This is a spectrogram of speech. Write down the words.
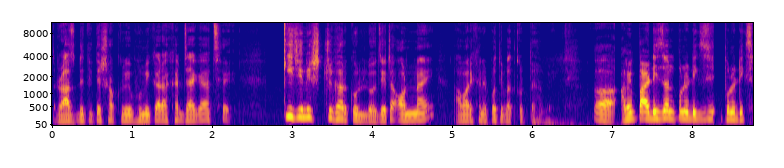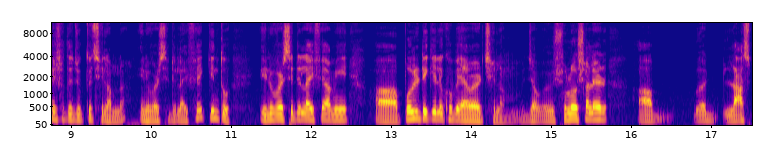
রাজনীতিতে সক্রিয় ভূমিকা রাখার জায়গা আছে? কি জিনিস ট্রিগার করল যেটা অন্যায়? আমার এখানে প্রতিবাদ করতে হবে। আমি পার্টিজান পলিটিক্স পলিটিক্সের সাথে যুক্ত ছিলাম না ইউনিভার্সিটি লাইফে কিন্তু ইউনিভার্সিটি লাইফে আমি পলিটিক্যালি খুব অ্যাওয়ার ছিলাম। ষোলো সালের লাস্ট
